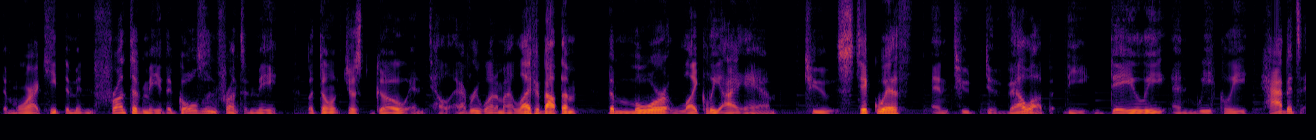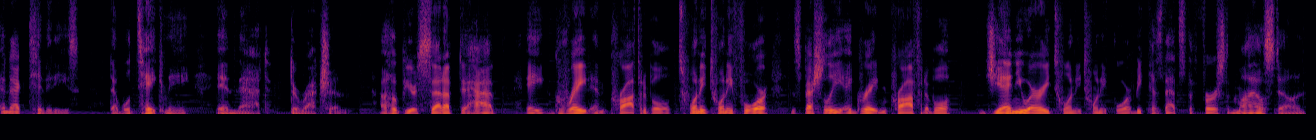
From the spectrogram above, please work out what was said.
the more I keep them in front of me, the goals in front of me, but don't just go and tell everyone in my life about them, the more likely I am to stick with and to develop the daily and weekly habits and activities that will take me in that direction. I hope you're set up to have a great and profitable 2024, especially a great and profitable January 2024, because that's the first milestone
